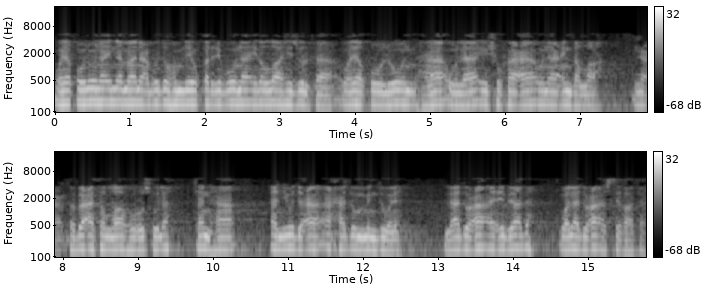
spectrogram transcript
ويقولون إنما نعبدهم ليقربونا إلى الله زلفى ويقولون هؤلاء شفعاؤنا عند الله. نعم. فبعث الله رسله تنهى أن يدعى أحد من دونه. لا دعاء عبادة ولا دعاء استغاثة.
